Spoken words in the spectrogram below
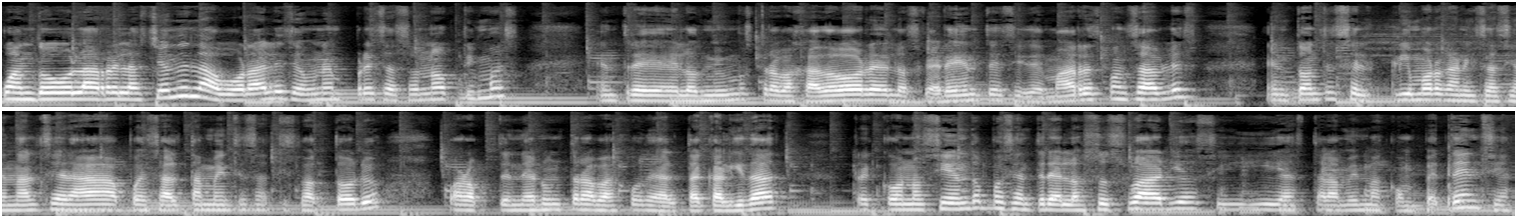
Cuando las relaciones laborales de una empresa son óptimas entre los mismos trabajadores, los gerentes y demás responsables, entonces el clima organizacional será pues altamente satisfactorio para obtener un trabajo de alta calidad, reconociendo pues entre los usuarios y hasta la misma competencia.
